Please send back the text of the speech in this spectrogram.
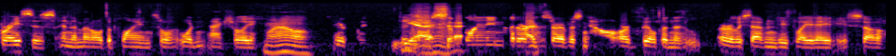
braces in the middle of the plane, so it wouldn't actually Wow. Airplane. Didn't Yes, know The uh, that are in I've- service now are built in the early 70s, late 80s. So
